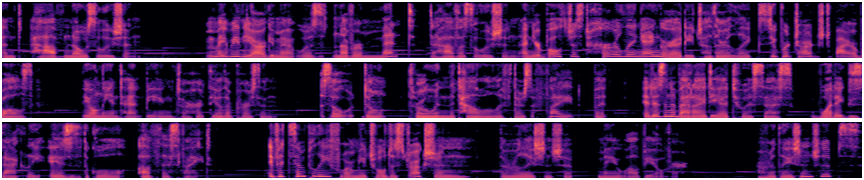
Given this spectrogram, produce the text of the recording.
and have no solution. Maybe the argument was never meant to have a solution and you're both just hurling anger at each other like supercharged fireballs, the only intent being to hurt the other person. So don't throw in the towel if there's a fight, but it isn't a bad idea to assess what exactly is the goal of this fight. If it's simply for mutual destruction, the relationship may well be over. Relationships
